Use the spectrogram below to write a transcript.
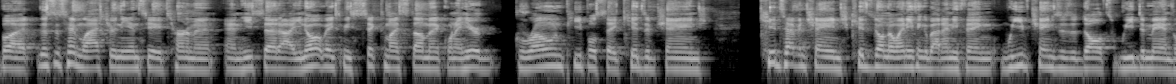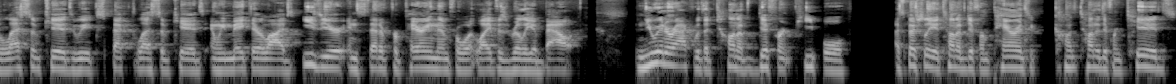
but this is him last year in the NCAA tournament, and he said, uh, "You know what makes me sick to my stomach when I hear grown people say kids have changed." Kids haven't changed. Kids don't know anything about anything. We've changed as adults. We demand less of kids. We expect less of kids, and we make their lives easier instead of preparing them for what life is really about and you interact with a ton of different people, especially a ton of different parents, a ton of different kids.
